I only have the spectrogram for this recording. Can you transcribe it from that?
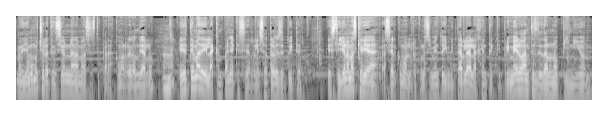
me llamó mucho la atención, nada más este para como redondearlo, uh -huh. el tema de la campaña que se realizó a través de Twitter. Este, yo nada más quería hacer como el reconocimiento e invitarle a la gente que primero, antes de dar una opinión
